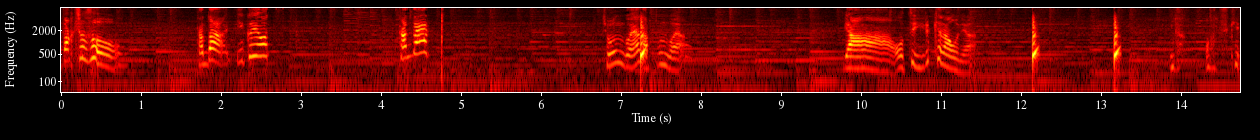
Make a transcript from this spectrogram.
빡쳐서 간다! 이거요! 간다! 좋은 거야? 나쁜 거야? 야, 어떻게 이렇게 나오냐? 어떻게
